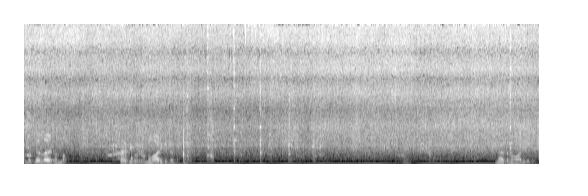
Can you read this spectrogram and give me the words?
ഒന്ന് ചെറുതായിട്ടൊന്ന് കളക്കി കൊടുത്തു ഒന്ന് വാടിക്കിട്ടുണ്ട് നന്നായിട്ടൊന്ന് വാടിക്കിട്ടുണ്ട്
